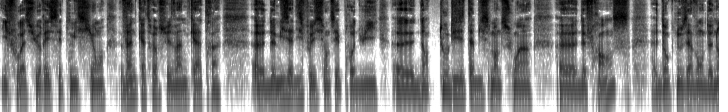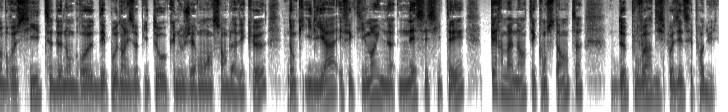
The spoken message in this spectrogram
Il faut assurer cette mission 24 heures sur 24 de mise à disposition de ces produits dans tous les établissements de soins de France. Donc nous avons de nombreux sites, de nombreux dépôts dans les hôpitaux que nous gérons ensemble avec eux. Donc il y a effectivement une nécessité permanente et constante de pouvoir disposer de ces produits.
